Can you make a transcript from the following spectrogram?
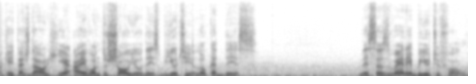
okay touchdown here. I want to show you this beauty. Look at this. This is very beautiful.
